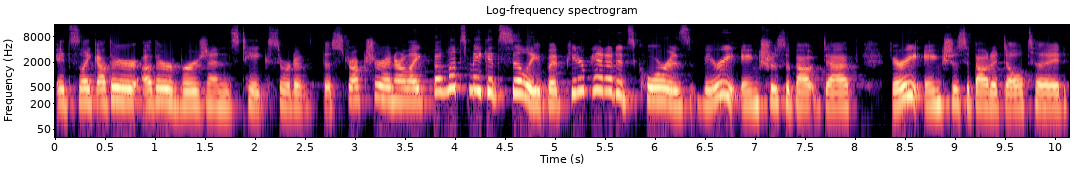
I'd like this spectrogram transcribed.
It's like other other versions take sort of the structure and are like, but let's make it silly. But Peter Pan at its core is very anxious about death, very anxious about adulthood,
